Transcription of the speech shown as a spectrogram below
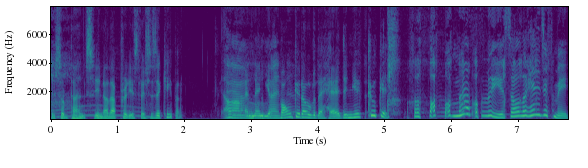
And Sometimes, you know, that prettiest fish is a keeper. Oh, and then you I bonk it over the head and you cook it. Lovely. It's all ahead of me.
